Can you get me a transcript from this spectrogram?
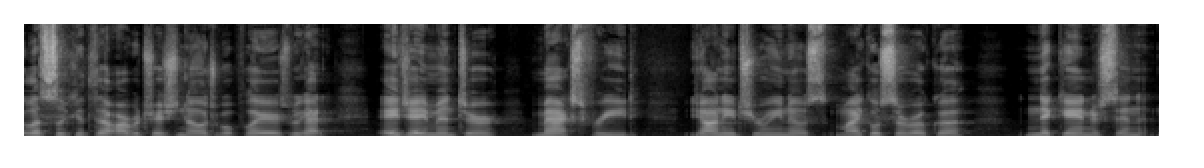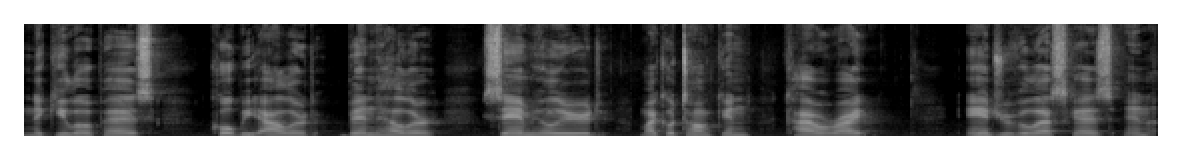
But let's look at the arbitration eligible players. We got AJ Minter, Max Fried, Yonny Chirinos, Michael Soroka, Nick Anderson, Nicky Lopez, Kolby Allard, Ben Heller, Sam Hilliard, Michael Tonkin, Kyle Wright, Andrew Velazquez, and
